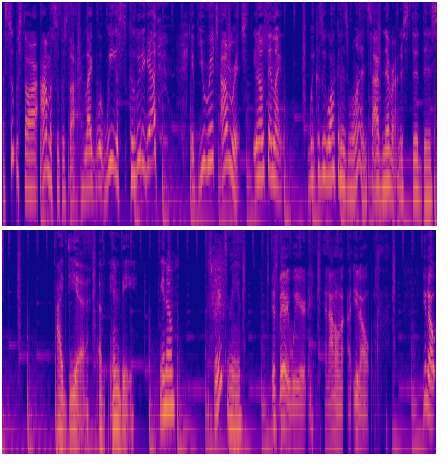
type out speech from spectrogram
a superstar, I'm a superstar. Like we, cause we together. if you rich, I'm rich. You know what I'm saying? Like we, cause we walking as one. So I've never understood this idea of envy. You know, it's weird to me. It's very weird. And I don't, you know, you know,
